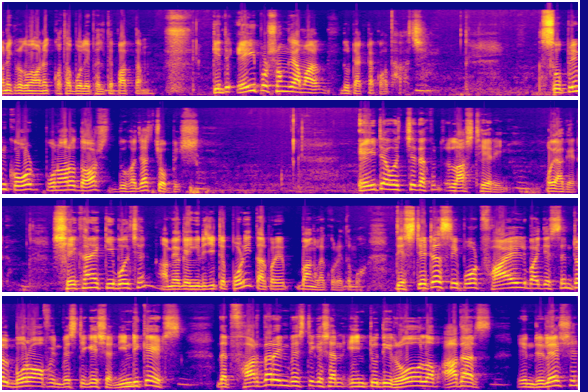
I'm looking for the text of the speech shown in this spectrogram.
অনেক রকমের অনেক কথা বলে ফেলতে পারতাম। কিন্তু এই প্রসঙ্গে আমার দুটো একটা কথা আছে। সুপ্রিম কোর্ট পনেরো দশ দু হাজার চব্বিশ। এইটা হচ্ছে দেখুন লাস্ট হিয়ারিং ওই আগের। সেখানে কি বলছেন? আমি আগে ইংরেজিটা পড়ি, তারপরে বাংলা করে দেবো। The status report filed by the central bureau of investigation indicates that further investigation into the role of others in relation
